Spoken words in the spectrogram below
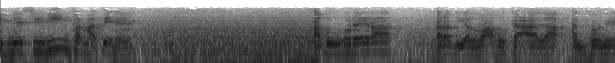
ابن سیرین فرماتے ہیں، ابو ہریرا رضی اللہ تعالی عنہ نے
